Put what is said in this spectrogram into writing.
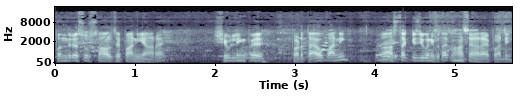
पंद्रह सौ साल से पानी आ रहा है। शिवलिंग पे पड़ता है वो पानी। तो आज तक किसी को नहीं पता कहाँ से आ रहा है पानी।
